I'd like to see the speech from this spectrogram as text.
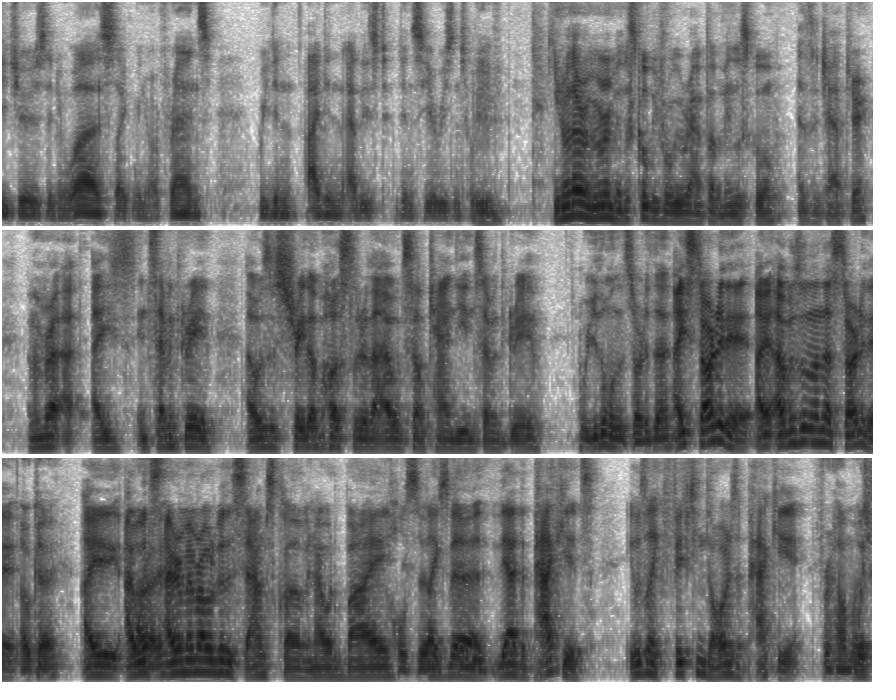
teachers they knew us like we knew our friends we didn't i didn't at least didn't see a reason to leave You know what I remember middle school before we wrap up middle school as a chapter? I remember I, I in seventh grade, I was a straight up hustler that I would sell candy in seventh grade. Were you the one that started that I started it. I, I was the one that started it. okay I I would Alright. I remember I would go to Sam's Club and I would buy Wholesale like the candy. yeah the packets. It was like fifteen dollars a packet for how much with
